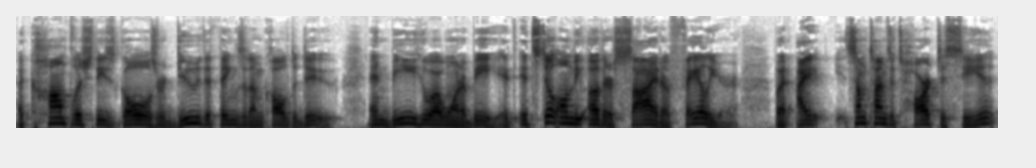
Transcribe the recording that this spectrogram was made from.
accomplish these goals or do the things that I'm called to do and be who I want to be. It, it's still on the other side of failure, but I sometimes it's hard to see it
